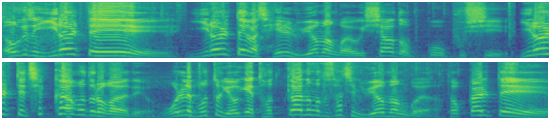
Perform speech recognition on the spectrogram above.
여기서 이럴 때 이럴 때가 제일 위험한 거야. 여기 시야도 없고 부시. 이럴 때 체크하고 들어가야 돼요. 원래 보통 여기에 덧 가는 것도 사실 위험한 거야. 덧갈때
